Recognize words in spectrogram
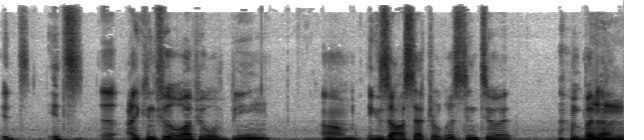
it's it's. Uh, I can feel a lot of people being um, exhausted after listening to it, but uh,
